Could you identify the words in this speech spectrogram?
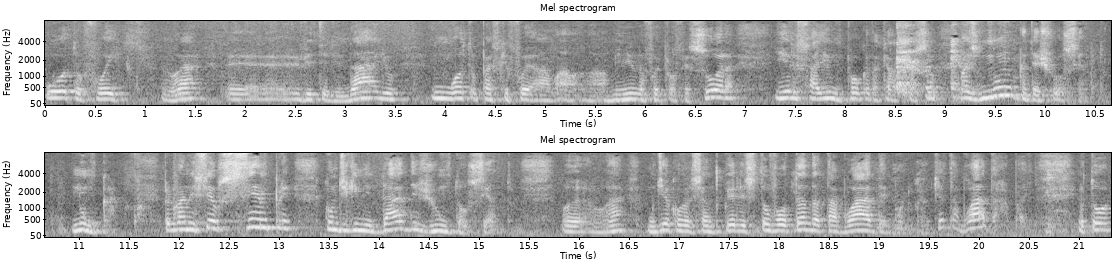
o outro foi não é, é veterinário, um outro parece que foi, a, a, a, menina foi professora, e ele saiu um pouco daquela situação, mas nunca deixou o centro. Nunca. Permaneceu sempre com dignidade junto ao centro. Um dia conversando com ele, estou voltando à tabuada, irmão. Que tabuada, rapaz? Eu estou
